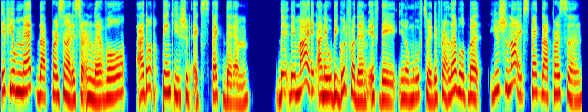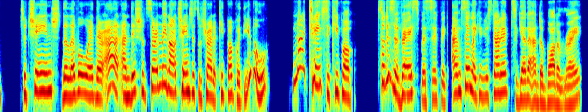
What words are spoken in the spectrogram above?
If you met that person at a certain level, I don't think you should expect them. They, they might, and it will be good for them if they, you know, move to a different level, but you should not expect that person to change the level where they're at. And they should certainly not change it to try to keep up with you. Not change to keep up. So this is a very specific. I'm saying like if you started together at the bottom, right?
